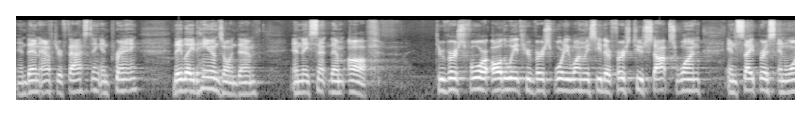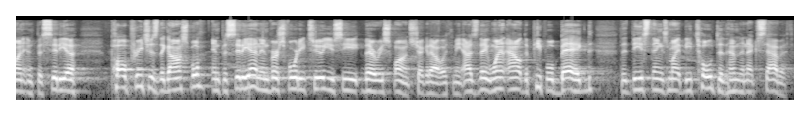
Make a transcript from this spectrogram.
And then, after fasting and praying, they laid hands on them and they sent them off through verse 4 all the way through verse 41, we see their first two stops one in Cyprus and one in Pisidia. Paul preaches the gospel in Pisidia, and in verse 42, you see their response. Check it out with me. As they went out, the people begged that these things might be told to them the next Sabbath.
